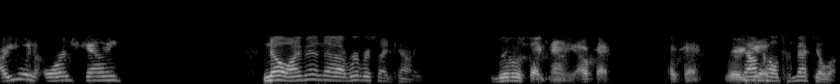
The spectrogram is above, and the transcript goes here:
are you in Orange County? No, I'm in uh, Riverside County, Riverside County. Okay. Okay. Very town good. called Temecula.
